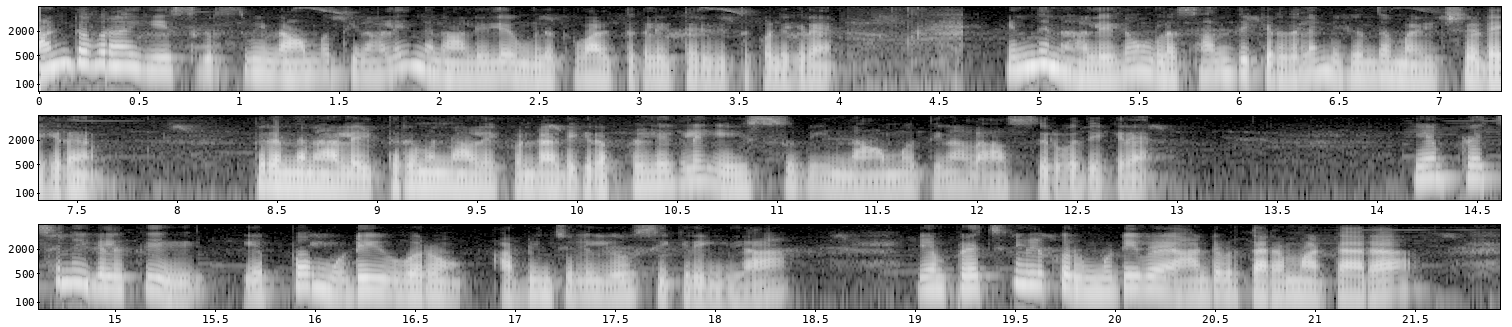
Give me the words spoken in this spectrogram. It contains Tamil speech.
ஆண்டவராய் இயேசு கிறிஸ்துவின் நாமத்தினாலே இந்த நாளிலே உங்களுக்கு வாழ்த்துக்களை தெரிவித்துக் கொள்கிறேன். இந்த நாளிலும் உங்களை சந்திக்கிறதுல மிகுந்த மகிழ்ச்சி அடைகிறேன். பிறந்த நாளை திருமண நாளை கொண்டாடுகிற பிள்ளைகளை இயேசுவின் நாமத்தினால் ஆசிர்வதிக்கிறேன். என் பிரச்சனைகளுக்கு எப்போ முடிவு வரும் அப்படின்னு சொல்லி யோசிக்கிறீங்களா? என் பிரச்சனைகளுக்கு ஒரு முடிவை ஆண்டவர் தரமாட்டாரா?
